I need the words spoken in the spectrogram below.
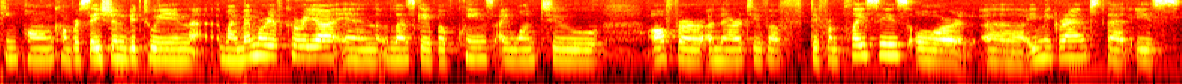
ping pong conversation between my memory of Korea and landscape of Queens, I want to offer a narrative of different places or uh, immigrant that is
